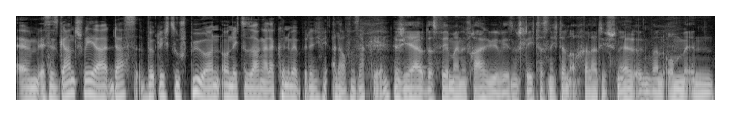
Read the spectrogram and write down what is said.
äh, es ist ganz schwer, das wirklich zu spüren und nicht zu sagen, Alter, können wir bitte nicht alle auf den Sack gehen? Ja, das wäre meine Frage gewesen. Schlägt das nicht dann auch relativ schnell irgendwann um in,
